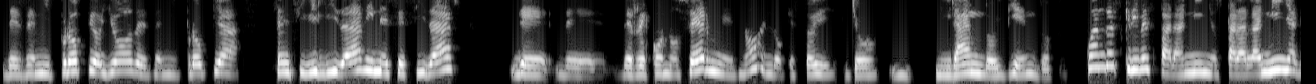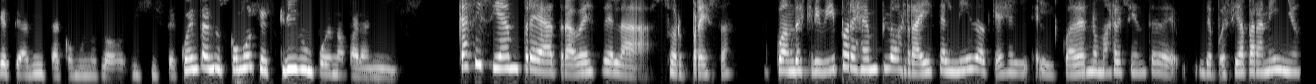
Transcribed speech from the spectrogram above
Desde mi propio yo, desde mi propia sensibilidad y necesidad de, de, reconocerme, ¿no? En lo que estoy yo mirando y viendo. ¿Cuándo escribes para niños, para la niña que te habita, como nos lo dijiste? Cuéntanos cómo se escribe un poema para niños. Casi siempre a través de la sorpresa. Cuando escribí, por ejemplo, Raíz del Nido, que es el, cuaderno más reciente de, poesía para niños,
